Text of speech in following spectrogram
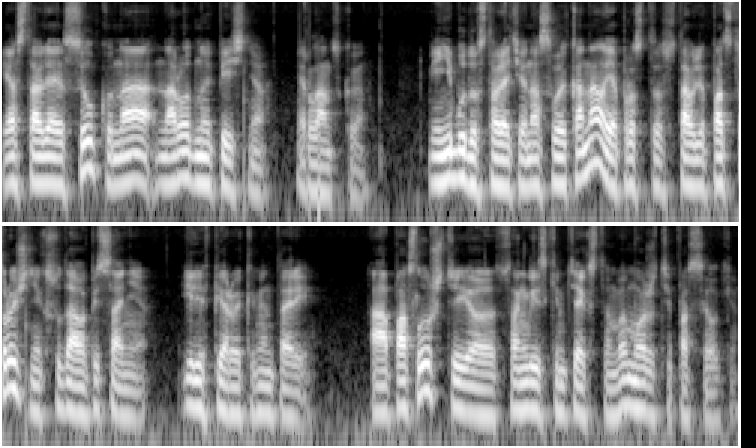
я оставляю ссылку на народную песню ирландскую. Я не буду вставлять ее на свой канал, я просто вставлю подстрочник сюда в описании или в первый комментарий. А послушать ее с английским текстом вы можете по ссылке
